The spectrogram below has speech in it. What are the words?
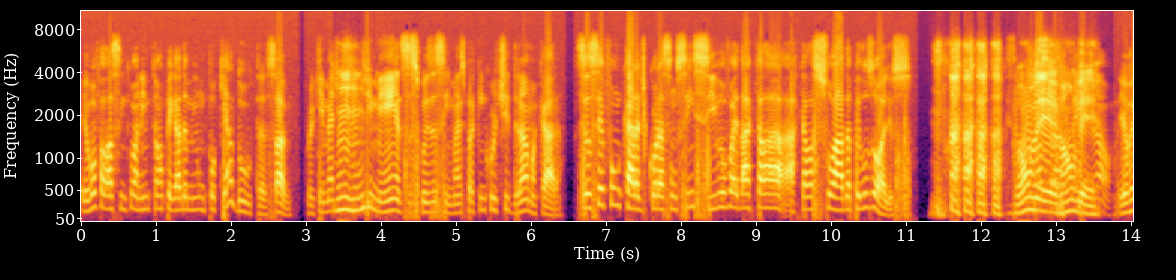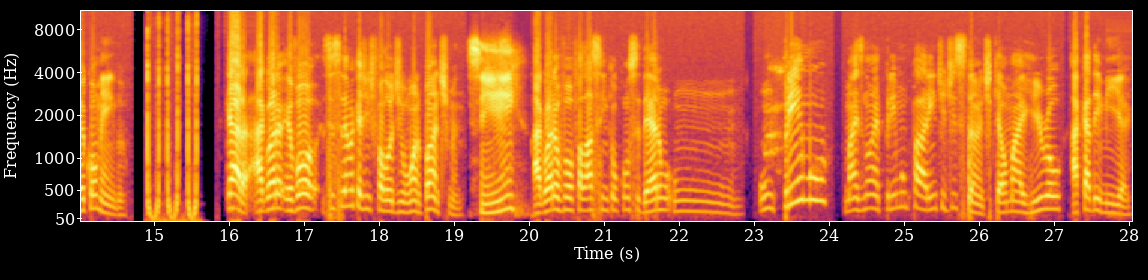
Eu vou falar assim que o anime tem uma pegada meio um pouquinho adulta, sabe? Porque mexe uhum. sentimentos, essas coisas assim. Mas para quem curte drama, cara, se você for um cara de coração sensível, vai dar aquela, aquela suada pelos olhos. vamos ver, vamos ver. Não, eu recomendo. Cara, agora eu vou. Você se lembra que a gente falou de One Punch Man? Sim. Agora eu vou falar assim que eu considero um. Um primo, mas não é primo, um parente distante, que é o My Hero Academia.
